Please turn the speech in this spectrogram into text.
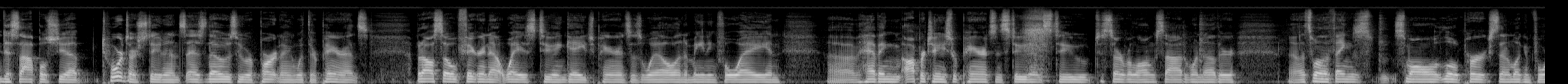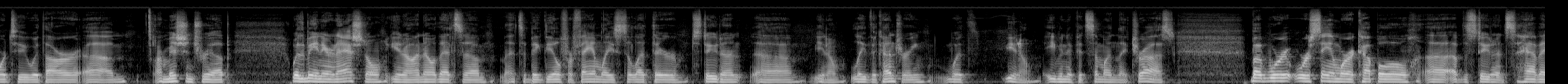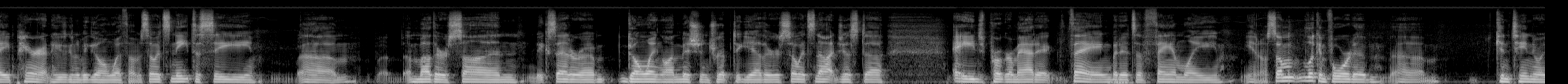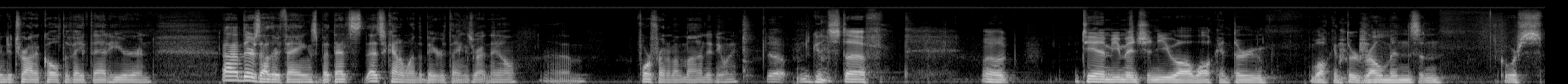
discipleship towards our students as those who are partnering with their parents, but also figuring out ways to engage parents as well in a meaningful way and uh, having opportunities for parents and students to to serve alongside one another. Uh, that's one of the things, small little perks that I'm looking forward to with our um, our mission trip. With it being international, you know, I know that's a that's a big deal for families to let their student, uh, you know, leave the country with, you know, even if it's someone they trust but we're, we're seeing where a couple uh, of the students have a parent who's going to be going with them. So it's neat to see um, a mother, son, etc., going on mission trip together. So it's not just a age programmatic thing, but it's a family. You know, so I'm looking forward to um, continuing to try to cultivate that here. And uh, there's other things, but that's that's kind of one of the bigger things right now, um, forefront of my mind anyway. Yep, good stuff. Well, Tim, you mentioned you all walking through walking through Romans, and of course,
